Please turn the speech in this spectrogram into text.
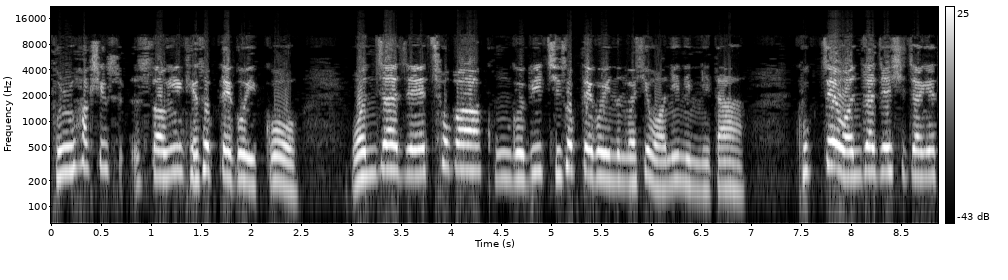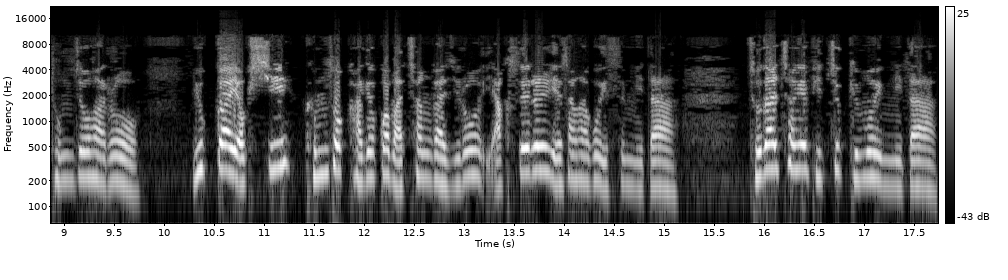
불확실성이 계속되고 있고 원자재의 초과 공급이 지속되고 있는 것이 원인입니다. 국제 원자재 시장의 동조화로 유가 역시 금속 가격과 마찬가지로 약세를 예상하고 있습니다. 조달청의 비축 규모입니다.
